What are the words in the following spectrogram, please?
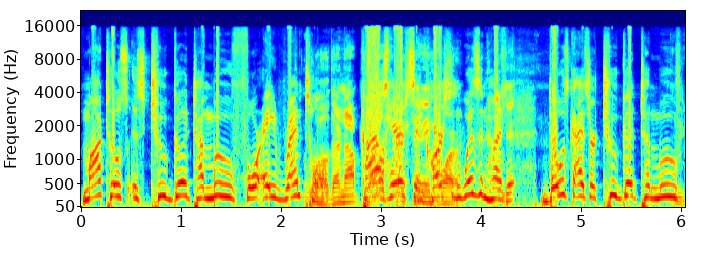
Matos is too good to move for a rental. Well, they're not Kyle Harrison, anymore. Carson Whisenhunt. Those guys are too good to move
